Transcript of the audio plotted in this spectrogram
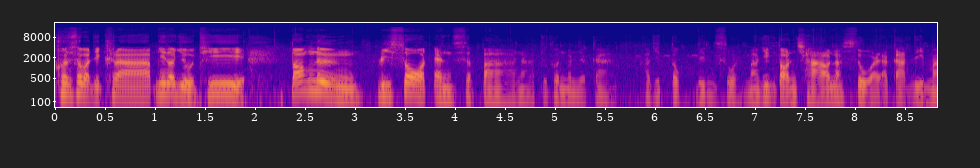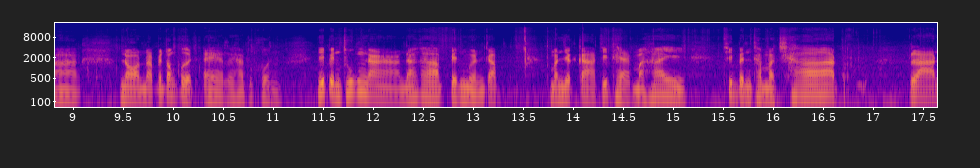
ทุกคนสวัสดีครับ นี่เราอยู่ที่ต้องหนึ่งรีสอร์ทแอนด์สปานะครับ ทุกคนบรรยากาศพระอาทิตย์ตกดินสวยมากยิ่งตอนเช้านะสวยอากาศดีมาก นอนแบบไม่ต้องเปิดแอร์เลยครับทุกคนนี่เป็นทุ่งนานะครับ เป็นเหมือนกับบรรยากาศที่แถมมาให้ที่เป็นธรรมชาติล้าน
